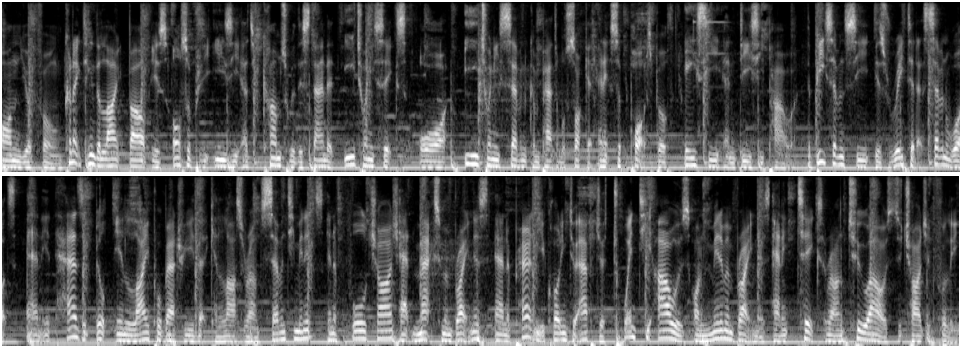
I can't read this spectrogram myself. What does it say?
on your phone. Connecting the light bulb is also pretty easy as it comes with the standard E26 or E27 compatible socket and it supports both AC and DC power. The B7C is rated at 7 watts and it has a built-in LiPo battery that can last around 70 minutes in a full charge at maximum brightness and apparently according to Aputure 20 hours on minimum brightness and it takes around 2 hours to charge it fully.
